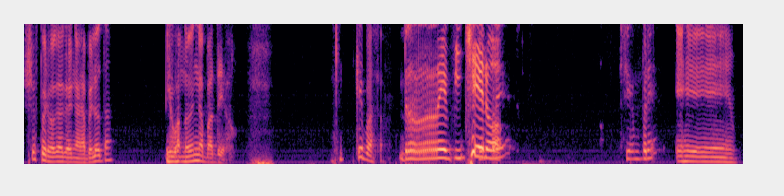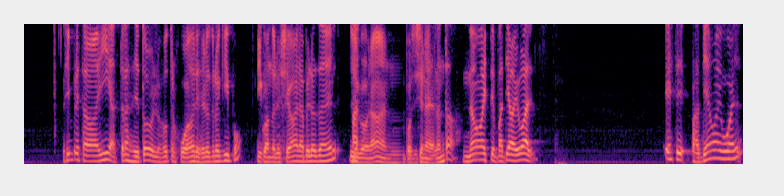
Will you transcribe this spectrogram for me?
yo espero acá que venga la pelota y cuando venga pateo. ¿Qué pasa? Repichero. Siempre, siempre, eh, siempre estaba ahí atrás de todos los otros jugadores del otro equipo y cuando le llegaba la pelota a él, Ah. le cobraban posición adelantada. No, este pateaba igual. Este pateaba igual,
